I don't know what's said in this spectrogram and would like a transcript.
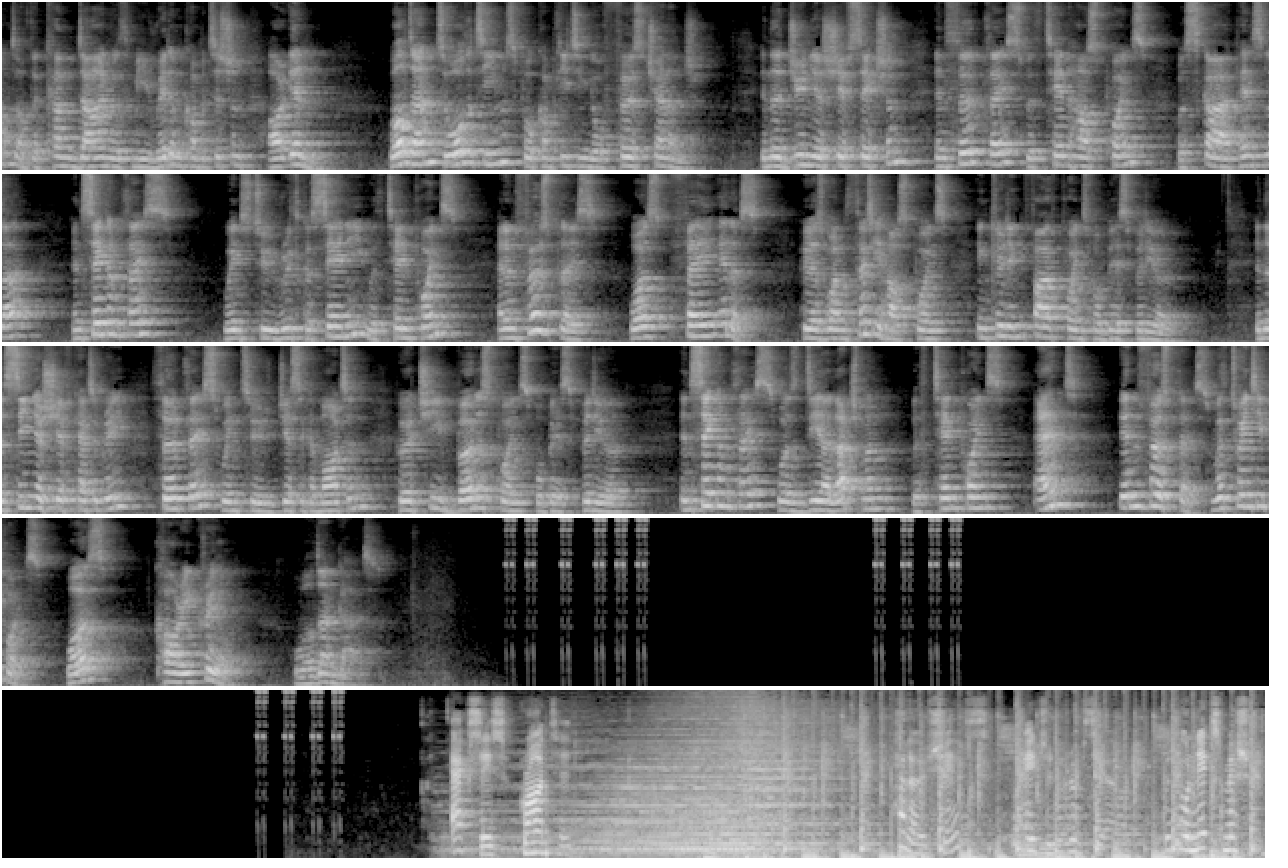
Round of the Come Dine With Me Reddam competition are in. Well done to all the teams for completing your first challenge. In the junior chef section, in third place with 10 house points was Sky Pensela. In second place went to Ruth Koseni with 10 points. And in first place was Faye Ellis, who has won 30 house points, including 5 points for best video. In the senior chef category, third place went to Jessica Martin, who achieved bonus points for best video. In second place was Dia Lachman with 10 points, and in first place with 20 points was Kari Creel. Well done, guys. Access granted. Hello, chefs. Agent Ribs here. With your next mission.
